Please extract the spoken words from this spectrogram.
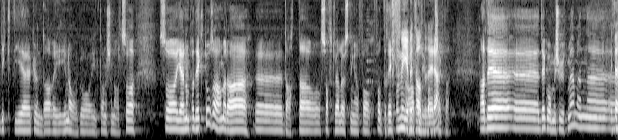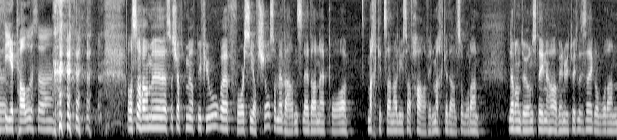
viktige kunder i, i Norge og internasjonalt. Så så gjennom Prediktor så har vi da data- og software-løsninger for, for, drift. Hvor mye betalte dere? Ja, det, uh, det, går vi ikke ut med, men uh, Hvis jeg sier tall, så Og så, vi, så, kjøpte vi opp i fjor uh, Forsea Offshore, som er verdensledende på markedsanalyse av havvindmarkedet. Altså hvordan leverandørindustrien i havvind utvikler seg, og hvordan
